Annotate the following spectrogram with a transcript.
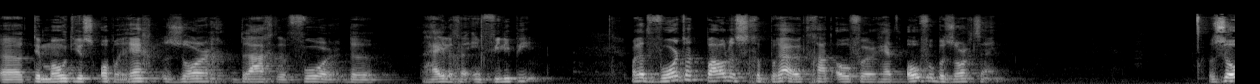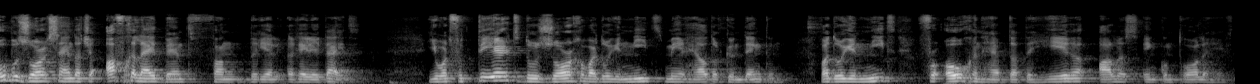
uh, Timotheus oprecht zorg draagde voor de heiligen in Filippi. Maar het woord wat Paulus gebruikt gaat over het overbezorgd zijn. Zo bezorgd zijn dat je afgeleid bent van de realiteit. Je wordt verteerd door zorgen waardoor je niet meer helder kunt denken. Waardoor je niet voor ogen hebt dat de Heer alles in controle heeft.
